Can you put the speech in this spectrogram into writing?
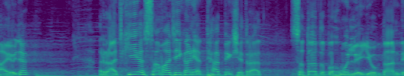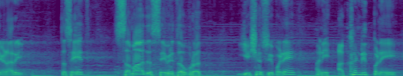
आयोजक राजकीय सामाजिक आणि आध्यात्मिक क्षेत्रात सतत बहुमूल्य योगदान देणारे तसेच समाजसेवेचं व्रत यशस्वीपणे आणि अखंडितपणे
